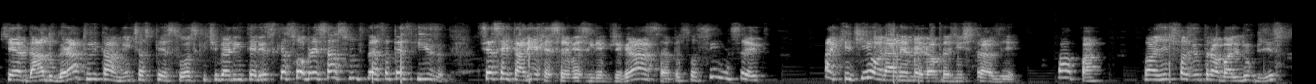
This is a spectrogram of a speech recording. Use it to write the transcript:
que é dado gratuitamente às pessoas que tiverem interesse, que é sobre esse assunto dessa pesquisa. Você aceitaria receber esse livro de graça? A pessoa, sim, aceito. Ah, que horário é melhor para a gente trazer? Pá, pá. Então a gente fazia o trabalho do bispo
